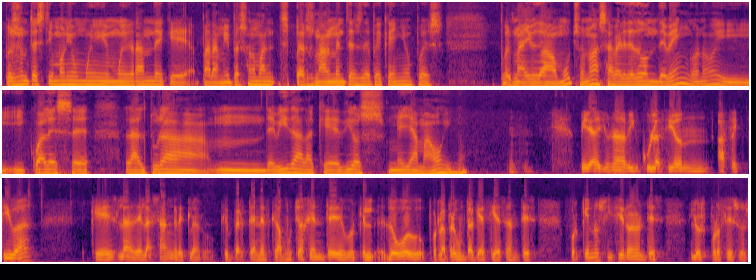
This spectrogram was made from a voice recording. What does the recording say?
pues es un testimonio muy, muy grande que para mí personal, personalmente desde pequeño pues pues me ha ayudado mucho, ¿no? A saber de dónde vengo, ¿no? Y, cuál es eh, la altura mm, de vida a la que Dios me llama hoy, ¿no? Mira, hay una vinculación afectiva que es la de la sangre, claro, que pertenezca a mucha gente, porque luego por la pregunta que hacías antes, ¿por qué no se hicieron antes los procesos?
